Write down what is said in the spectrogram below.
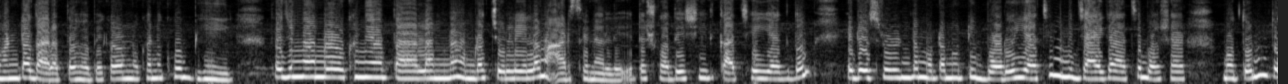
ঘণ্টা দাঁড়াতে হবে, কারণ ওখানে খুব ভিড়। তাই জন্য আমরা ওখানে আর দাঁড়ালাম না, আমরা চলে এলাম আর্সেনালে। এটা স্বদেশীর কাছেই একদম। এই রেস্টুরেন্টটা মোটামুটি বড়ই আছে মানে জায়গা আছে বসার মতন। তো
